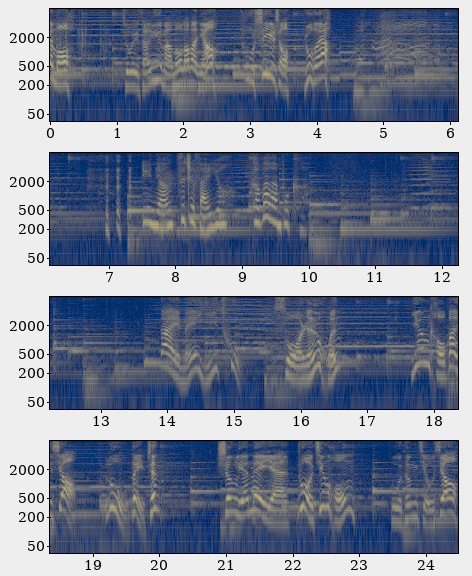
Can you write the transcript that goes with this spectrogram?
那燕某就为咱玉满楼老板娘赋诗一首，如何呀？玉娘资质繁庸，可万万不可。黛眉一蹙锁人魂，樱口半笑露背真。生怜媚眼若惊鸿，不登九霄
